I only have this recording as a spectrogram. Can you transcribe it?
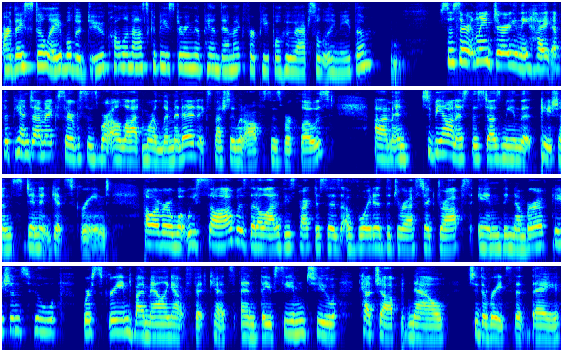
Are they still able to do colonoscopies during the pandemic for people who absolutely need them? So certainly during the height of the pandemic, services were a lot more limited, especially when offices were closed. Um, and to be honest, this does mean that patients didn't get screened. However, what we saw was that a lot of these practices avoided the drastic drops in the number of patients who were screened by mailing out fit kits, and they've seemed to catch up now to the rates that they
